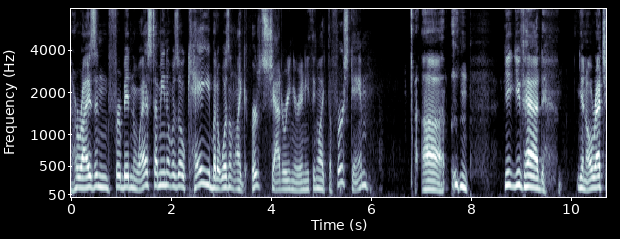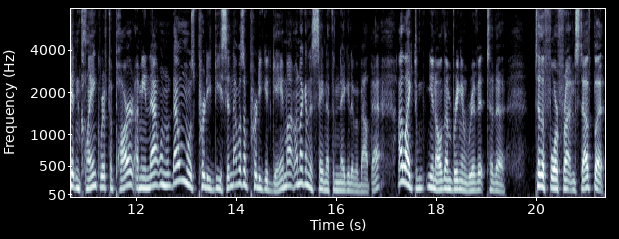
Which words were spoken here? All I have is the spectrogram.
Horizon Forbidden West, I mean, it was okay, but it wasn't like earth shattering or anything like the first game. Uh, you, you've had, you know, Ratchet and Clank Rift Apart. I mean, that one, that one was pretty decent. That was a pretty good game. I'm not going to say nothing negative about that. I liked, you know, them bringing Rivet to the, to the forefront and stuff, but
